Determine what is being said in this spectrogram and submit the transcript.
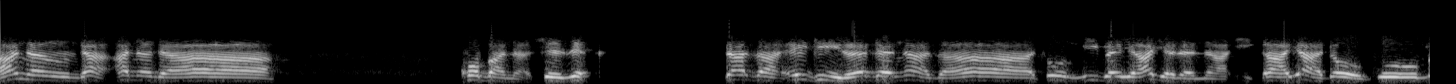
အာနန္ဒအာနန္ဒာ ခောပနာစေစေသတ္တအဋ္ဌိရတနာသာထိုမိဘယာယရဏဤကာယတော်ကိုမ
